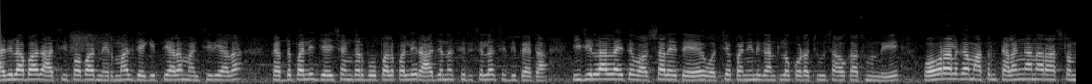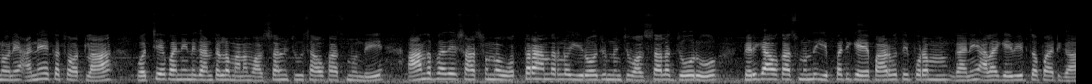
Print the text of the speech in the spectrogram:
ఆదిలాబాద్ ఆసిఫాబాద్ నిర్మల్ జగిత్యాల మంచిర్యాల పెద్దపల్లి జయశంకర్ భూపాలపల్లి రాజన్న సిరిసిల్ల సిద్దిపేట. ఈ జిల్లాల్లో అయితే వర్షాలు అయితే వచ్చే పన్నెండు గంటల్లో కూడా చూసే అవకాశం ఉంది. ఓవరాల్గా మాత్రం తెలంగాణ రాష్ట్రంలోని అనేక చోట్ల వచ్చే పన్నెండు గంటల్లో మనం వర్షాలను చూసే అవకాశం ఉంది. ఆంధ్రప్రదేశ్ రాష్ట్రంలో ఉత్తరాంధ్రలో ఈ రోజు నుంచి వర్షాల జోరు పెరిగే అవకాశం ఉంది. ఇప్పటికే పార్వతీపురం కానీ అలాగే వీటితో పాటుగా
